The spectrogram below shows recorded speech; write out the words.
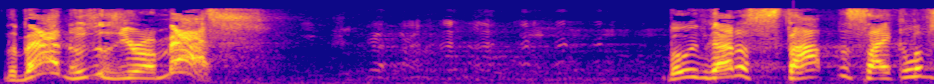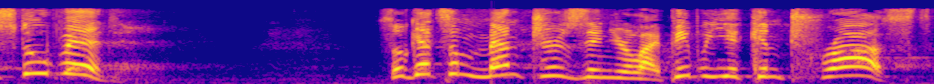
The bad news is you're a mess. But we've got to stop the cycle of stupid. So get some mentors in your life, people you can trust.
